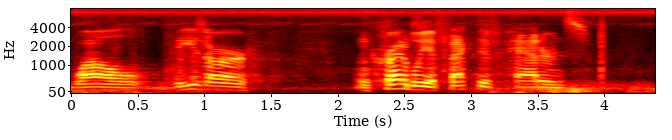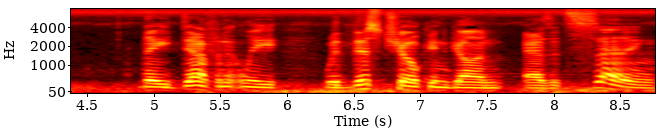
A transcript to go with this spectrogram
while these are incredibly effective patterns, they definitely, with this choking gun as it's setting,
